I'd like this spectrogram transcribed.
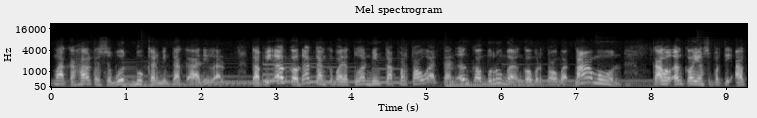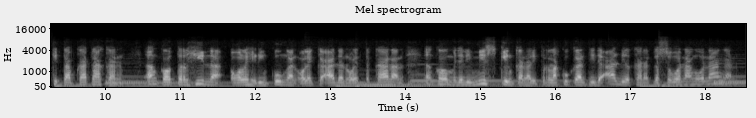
Maka hal tersebut bukan minta keadilan. Tapi engkau datang kepada Tuhan minta pertobatan. Engkau berubah, engkau bertobat. Namun kalau engkau yang seperti Alkitab katakan, engkau terhina oleh lingkungan, oleh keadaan, oleh tekanan, engkau menjadi miskin karena diperlakukan tidak adil karena kesewenang-wenangan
